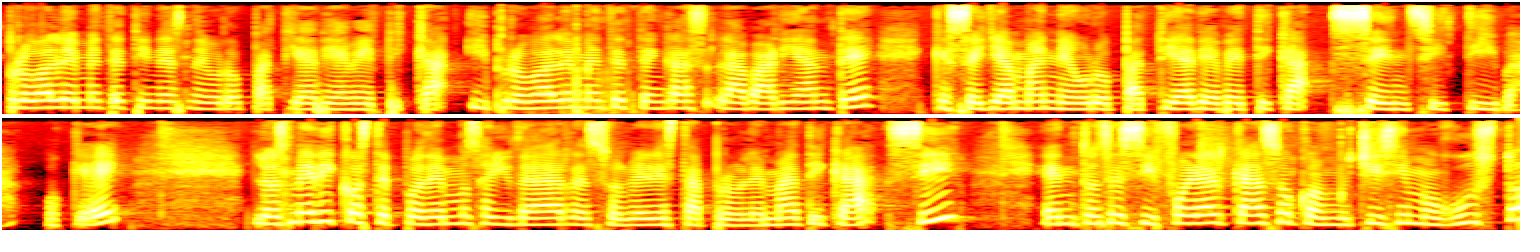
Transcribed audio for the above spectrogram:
probablemente tienes neuropatía diabética y probablemente tengas la variante que se llama neuropatía diabética sensitiva, ¿ok? Los médicos te podemos ayudar a resolver esta problemática, ¿sí? Entonces, si fuera el caso, con muchísimo gusto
